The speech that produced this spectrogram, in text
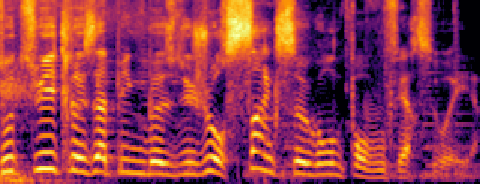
Tout de suite, le zapping buzz du jour, 5 secondes pour vous faire sourire.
